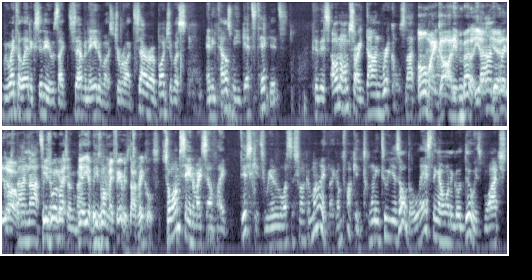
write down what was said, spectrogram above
we went to Atlantic City. It was like seven, eight of us. Gerard, Sarah, a bunch of us, and he tells me he gets tickets to this. Oh no, I'm sorry, Don Rickles, not. Oh my. God, even better. Yeah, Don yeah. Rickles, oh. Don Knotts. He's one of my you're talking about. yeah, yeah, but he's one of my favorites, Don Rickles. So I'm saying to myself, like, this kid's really lost his fucking mind. Like, I'm fucking 22 years old. The last thing I want to go do is watch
